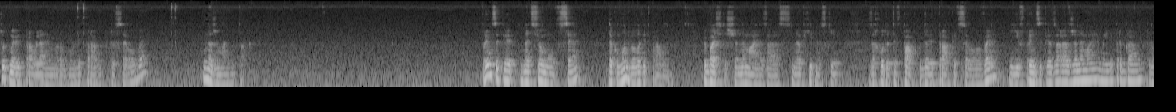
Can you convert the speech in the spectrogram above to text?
Тут ми відправляємо, робимо відправити до СВВ і нажимаємо так. В принципі, на цьому все. Документ було відправлено. Ви бачите, що немає зараз необхідності заходити в папку до відправки в СВВ. Її, в принципі, зараз вже немає, ми її прибрали, тому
